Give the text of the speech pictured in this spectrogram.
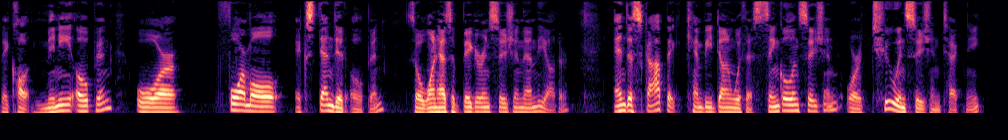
They call it mini open or formal extended open. So one has a bigger incision than the other. Endoscopic can be done with a single incision or a two incision technique.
